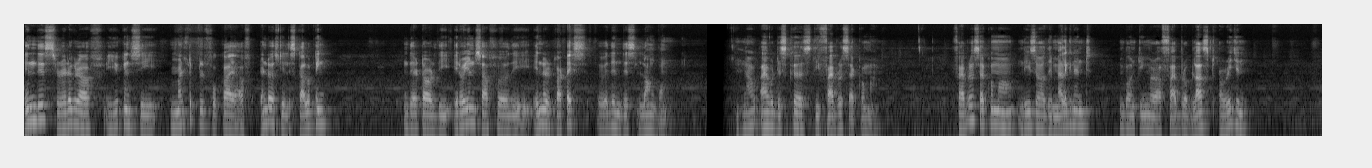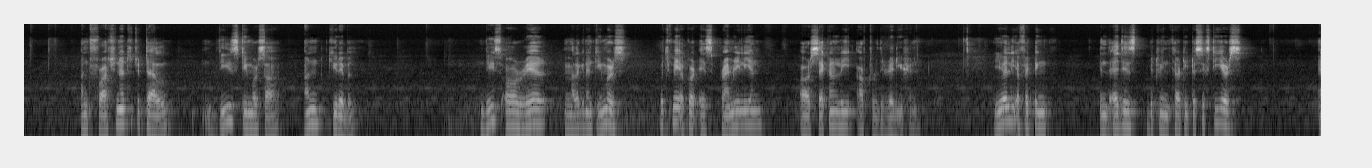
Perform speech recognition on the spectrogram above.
In this radiograph, you can see multiple foci of endosteal scalloping that are the erosions of uh, the inner cortex within this long bone. Now I will discuss the fibrosarcoma. Fibrosarcoma, these are the malignant bone tumor of fibroblast origin. Unfortunate to tell, these tumors are uncurable. These are rare malignant tumors which may occur as primary or secondly after the radiation, usually affecting in the ages between 30 to 60 years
